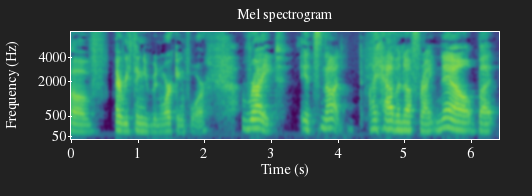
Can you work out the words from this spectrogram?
of everything you've been working for. Right. It's not I have enough right now, but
